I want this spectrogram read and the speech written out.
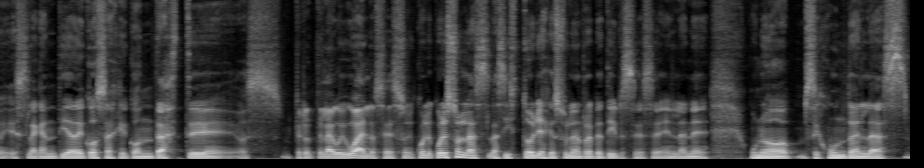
es la cantidad de cosas que contaste, pero te la hago igual. O sea, ¿cuáles son las, historias que suelen repetirse? En la, uno se junta en, las,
